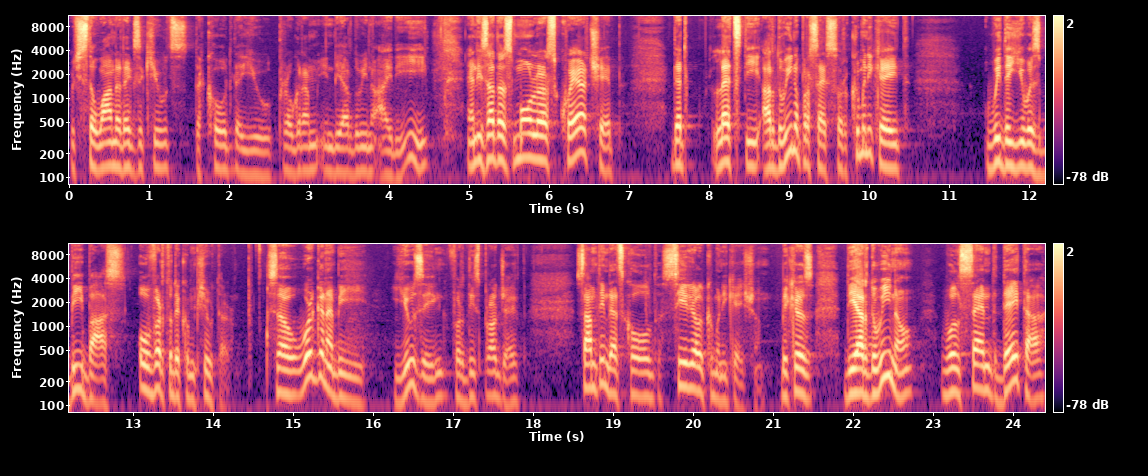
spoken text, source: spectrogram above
which is the one that executes the code that you program in the Arduino IDE, and this other smaller square chip that lets the Arduino processor communicate with the USB bus over to the computer. So we're going to be using for this project something that's called serial communication because the Arduino will send data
